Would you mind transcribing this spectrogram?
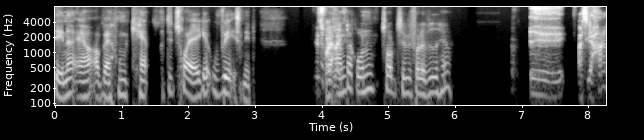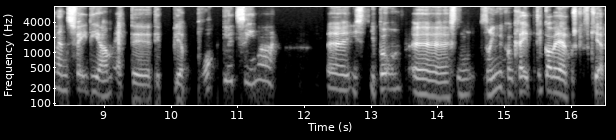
denne er, og hvad hun kan. Og det tror jeg ikke er uvæsentligt. Det tror jeg Hvad andre grunde tror du til, at vi får det at vide her? Øh, altså, jeg har en anden svag idé om, at øh, det bliver brugt lidt senere øh, i, i bogen. Øh, sådan, sådan rimelig konkret. Det kan godt være, at jeg husker forkert.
